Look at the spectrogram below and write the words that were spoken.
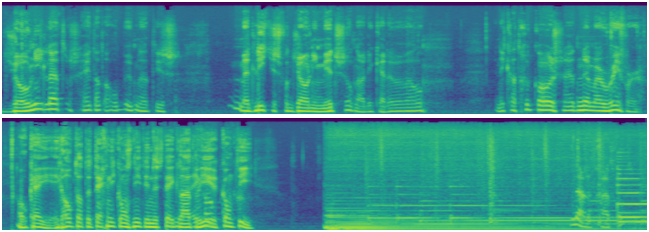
Joni Letters heet dat album. Dat is met liedjes van Joni Mitchell, nou die kennen we wel. En ik had gekozen het nummer River. Oké, ik hoop dat de techniek ons niet in de steek laat. Hier komt die. Nou, dat gaat goed.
